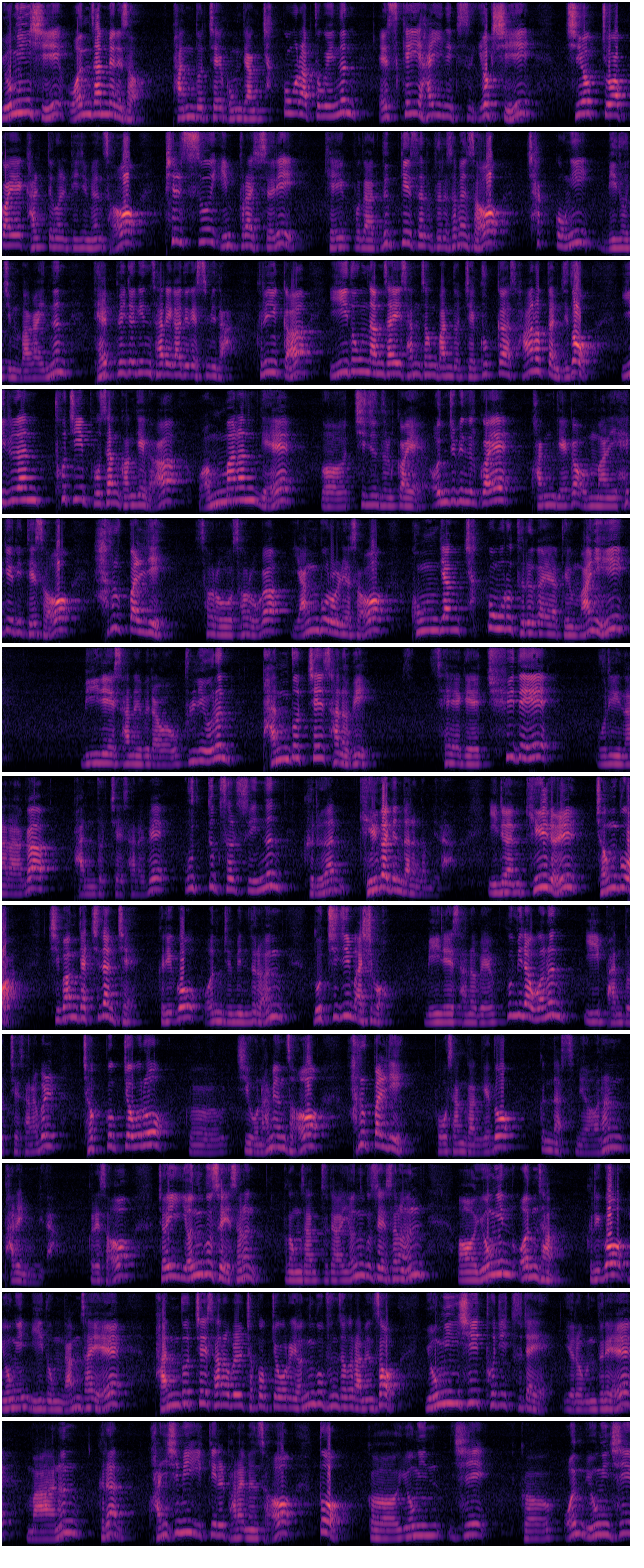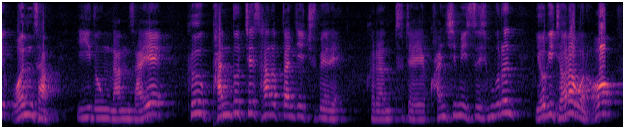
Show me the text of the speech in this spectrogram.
용인시 원산면에서 반도체 공장 착공을 앞두고 있는 SK 하이닉스 역시 지역 조합과의 갈등을 빚으면서 필수 인프라 시설이 계획보다 늦게 들어서면서 착공이 미뤄진 바가 있는 대표적인 사례가 되겠습니다. 그러니까 이동 남사의 삼성 반도체 국가 산업단지도 이러한 토지 보상 관계가 원만한 게 어, 지주들과의 원주민들과의 관계가 원만히 해결이 돼서 하루빨리 서로 서로가 양보를 해서 공장 착공으로 들어가야 되만이 미래 산업이라고 불리우는 반도체 산업이 세계 최대의 우리나라가 반도체 산업에 우뚝 설 수 있는 그러한 기회가 된다는 겁니다. 이러한 기회를 정부와 지방자치단체 그리고 원주민들은 놓치지 마시고 미래 산업의 꿈이라고 하는 이 반도체 산업을 적극적으로 그 지원하면서 하루빨리 보상 관계도 끝났으면 하는 바람입니다. 그래서 저희 연구소에서는 부동산 투자 연구소에서는 어, 용인 원삼 그리고 용인 이동 남사에 반도체 산업을 적극적으로 연구 분석을 하면서 용인시 토지 투자에 여러분들의 많은 그런 관심이 있기를 바라면서 또 그 용인시 그 원, 용인시 원삼 이동 남사의 그 반도체 산업단지 주변에 그런 투자에 관심이 있으신 분은 여기 전화번호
